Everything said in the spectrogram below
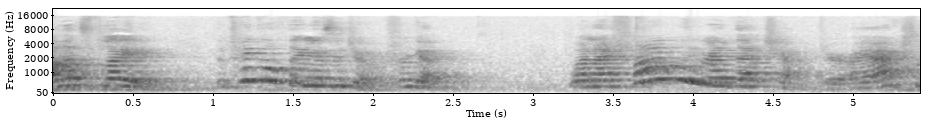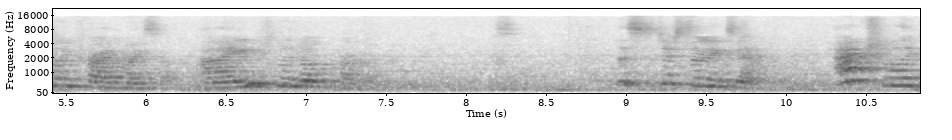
I'll explain it. The pickle thing is a joke. Forget it. When I finally read that chapter, I actually cried myself, and I usually don't cry. when I read books. This is just an example. Actually,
